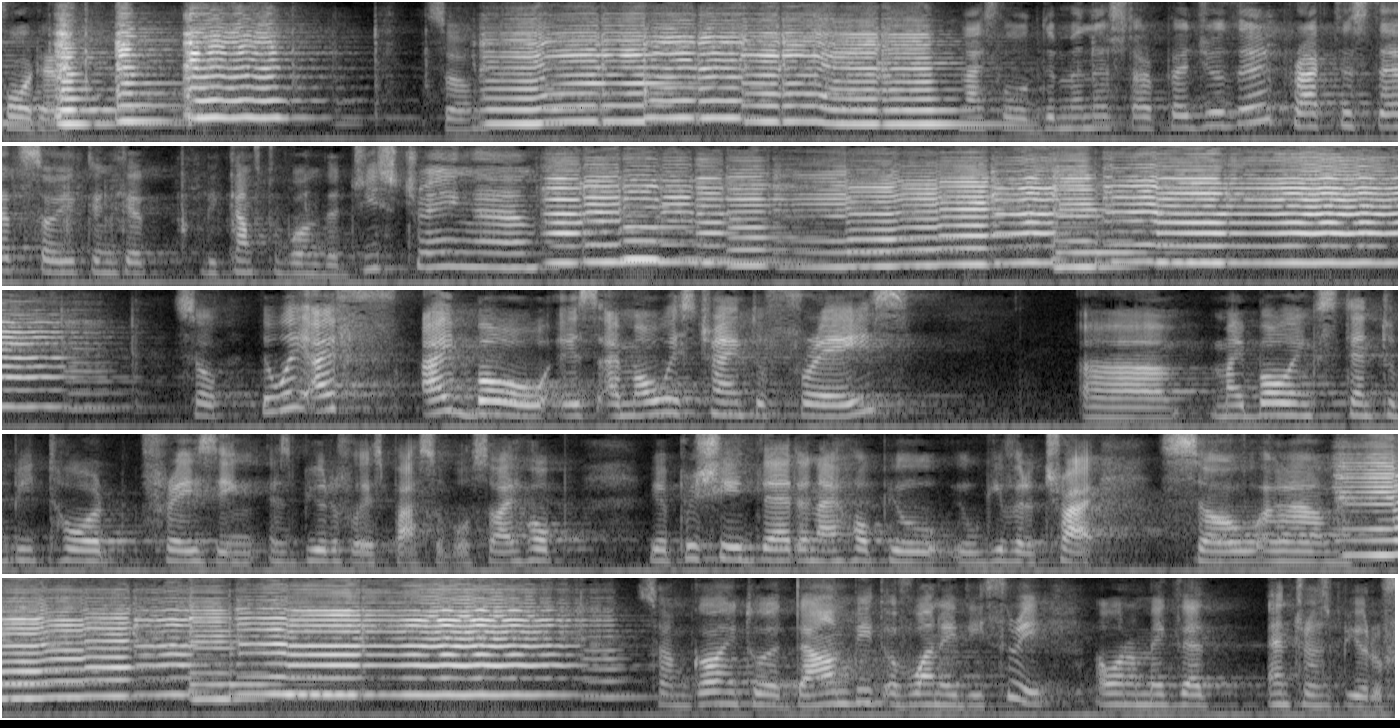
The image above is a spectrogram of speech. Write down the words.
forte. So nice little diminished arpeggio there. Practice that so you can get be comfortable on the G string. Um. So the way I, I bow is I'm always trying to phrase. Uh, my bowings tend to be toward phrasing as beautifully as possible. So I hope you appreciate that, and I hope you'll you'll give it a try. So. Um, so I'm going to a downbeat of 183. I want to make that entrance beautiful.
